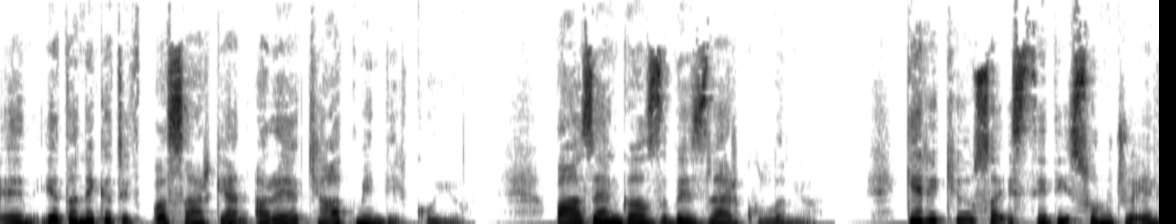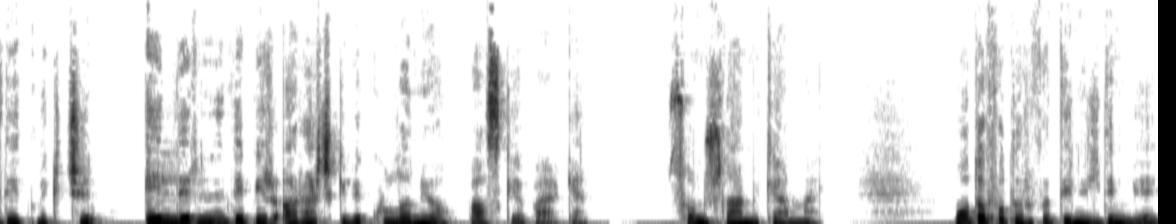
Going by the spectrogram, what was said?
E, ya da negatif basarken araya kağıt mendil koyuyor. Bazen gazlı bezler kullanıyor. Gerekiyorsa istediği sonucu elde etmek için ellerini de bir araç gibi kullanıyor baskı yaparken. Sonuçlar mükemmel. Moda fotoğrafı denildi mi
